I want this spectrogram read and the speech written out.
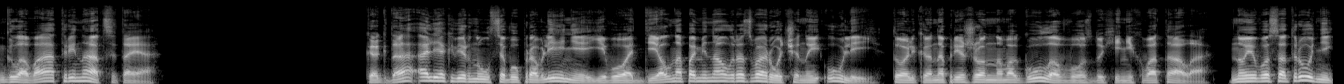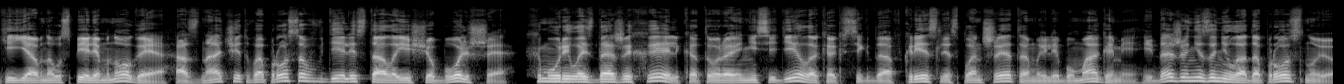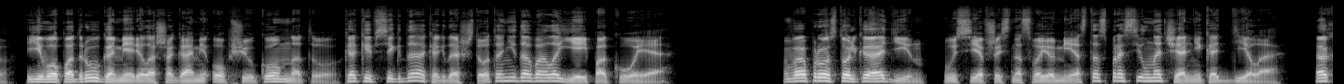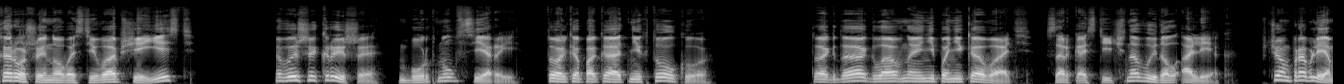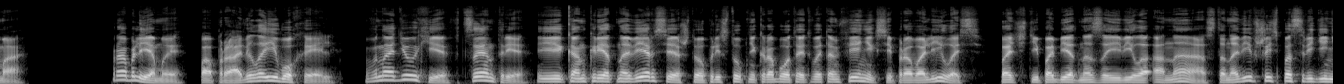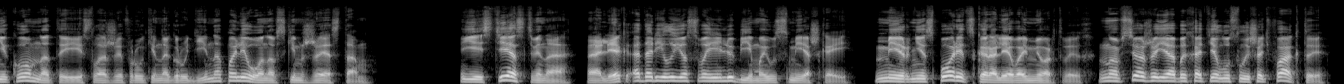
Глава 13 Когда Олег вернулся в управление, его отдел напоминал развороченный улей, только напряженного гула в воздухе не хватало. Но его сотрудники явно успели многое, а значит, вопросов в деле стало еще больше. Хмурилась даже Хель, которая не сидела, как всегда, в кресле с планшетом или бумагами и даже не заняла допросную. Его подруга мерила шагами общую комнату, как и всегда, когда что-то не давало ей покоя. Вопрос только один. Усевшись на свое место, спросил начальник отдела. «А хорошие новости вообще есть?» «Выше крыши», – буркнул Серый. «Только пока от них толку». «Тогда главное не паниковать», – саркастично выдал Олег. «В чем проблема?» «Проблемы», – поправила его Хель. «В Надюхе, в центре, и конкретно версия, что преступник работает в этом Фениксе, провалилась. Почти победно заявила она, остановившись посредине комнаты и сложив руки на груди наполеоновским жестом. Естественно, Олег одарил ее своей любимой усмешкой. Мир не спорит с королевой мертвых, но все же я бы хотел услышать факты.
